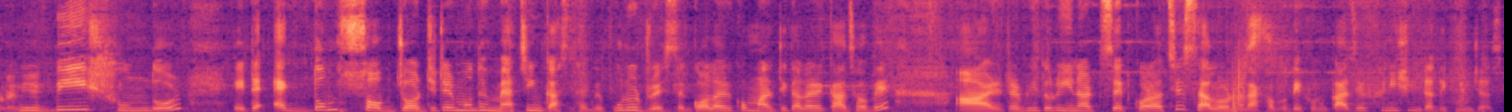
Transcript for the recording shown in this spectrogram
খুবই সুন্দর। এটা একদম সব জর্জেটের মধ্যে ম্যাচিং কাজ থাকবে পুরো ড্রেসে গলা এরকম মাল্টি কালারের কাজ হবে। আর এটার ভিতরে ইনার সেট করা আছে স্যালোয়ারটা দেখাবো। দেখুন কাজের ফিনিশিংটা দেখুন জাস্ট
